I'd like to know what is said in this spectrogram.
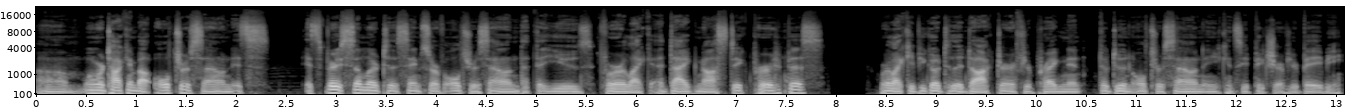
Um, when we're talking about ultrasound, it's it's very similar to the same sort of ultrasound that they use for like a diagnostic purpose. Where like if you go to the doctor, if you're pregnant, they'll do an ultrasound and you can see a picture of your baby.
